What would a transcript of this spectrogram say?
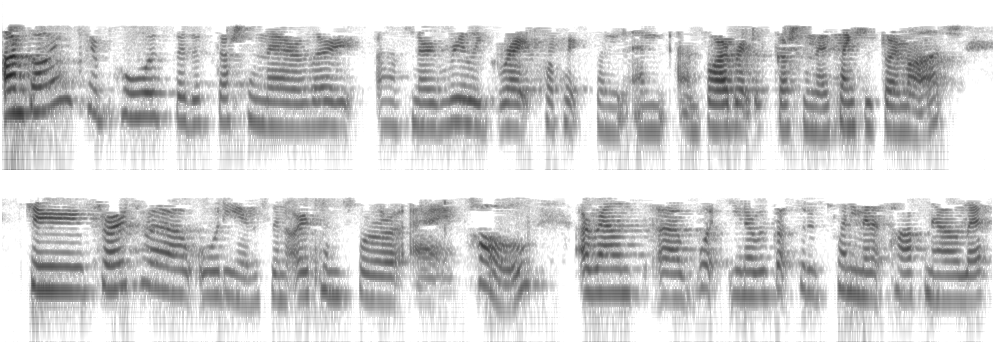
I'm going to pause the discussion there, although uh, you know really great topics and, vibrant discussion there. Thank you so much. To throw to our audience and open for a poll around uh, what you know we've got sort of 20 minutes, half an hour left.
